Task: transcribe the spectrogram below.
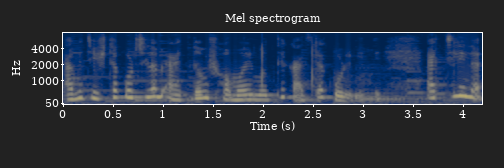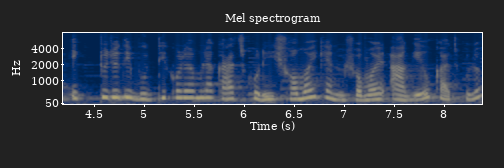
আমি চেষ্টা করছিলাম একদম সময়ের মধ্যে কাজটা করে নিতে। অ্যাকচুয়ালি না, একটু যদি বুদ্ধি করে আমরা কাজ করি, সময় কেন? সময়ের আগেও কাজগুলো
